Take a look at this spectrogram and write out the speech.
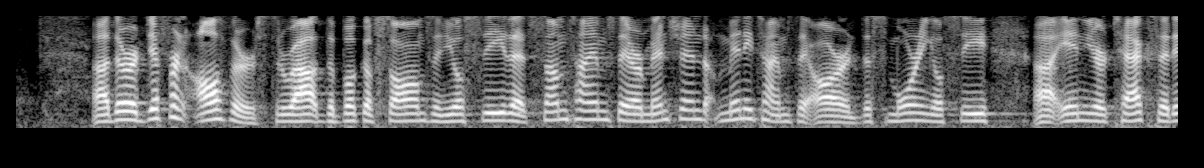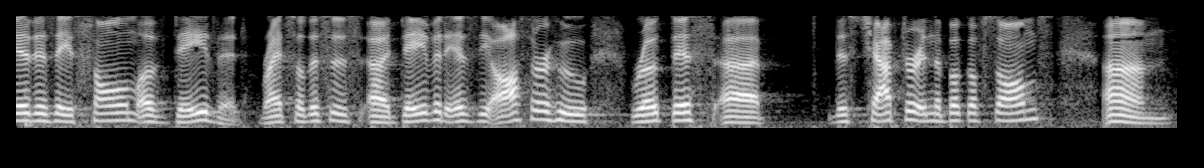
Uh, there are different authors throughout the book of Psalms, and you'll see that sometimes they are mentioned, many times they are. This morning you'll see uh, in your text that it is a psalm of David, right? So this is uh, David is the author who wrote this uh, this chapter in the book of Psalms. Um,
